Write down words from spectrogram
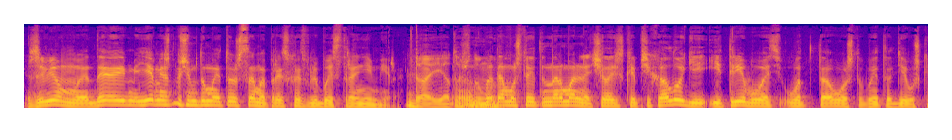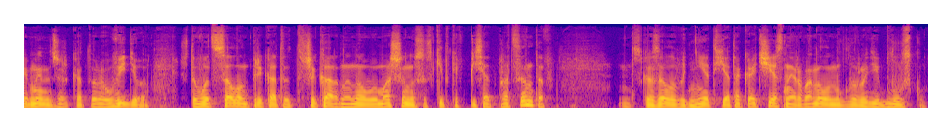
Живем, да, я, между прочим, думаю, то же самое происходит в любой стране мира. Да, я тоже думаю. Потому что это нормальная человеческая психология, и требовать от того, чтобы эта девушка-менеджер, которая увидела, что вот в салон прикатывает шикарную новую машину со скидкой в 50%, сказала бы, нет, я такая честная, рванула на груди блузку.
